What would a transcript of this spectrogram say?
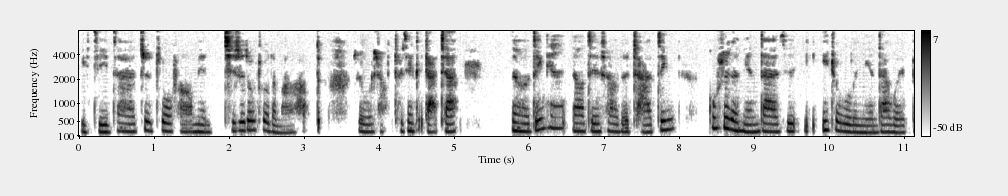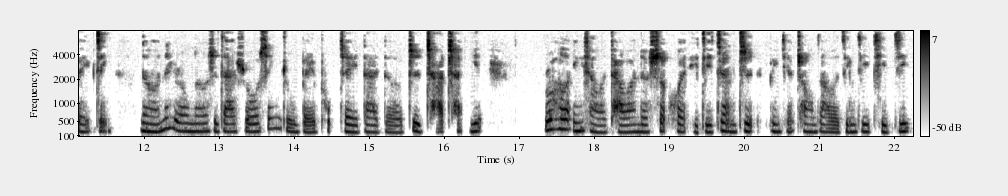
以及在制作方面，其实都做得蛮好的，所以我想推荐给大家。那今天要介绍的《茶经》，故事的年代是以一九五零年代为背景，那内容呢是在说新竹北埔这一带的制茶产业，如何影响了台湾的社会以及政治，并且创造了经济奇迹。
